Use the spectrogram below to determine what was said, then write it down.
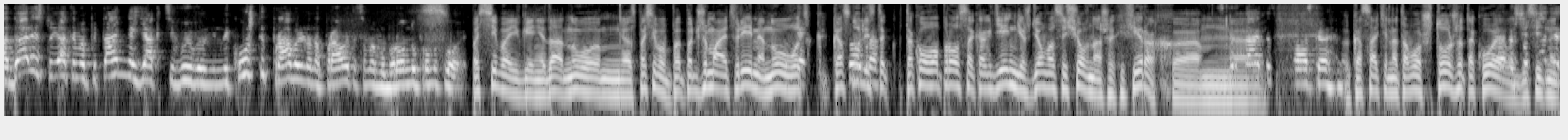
А далі стоятиме питання, як ці виведені кошти правильно направити саме в оборонну промисловість. Спасибо, Евгений. Да, ну, спасибо, поджимает время. Ну, вот коснулись так, такого вопроса, как деньги. Ждем вас еще в наших эфирах. Э, касательно того, что же такое вот, действительно...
